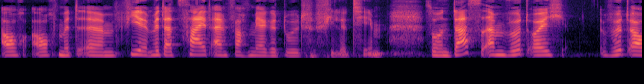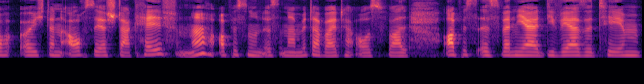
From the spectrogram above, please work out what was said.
auch, auch mit, ähm, viel, mit der Zeit einfach mehr Geduld für viele Themen. So, und das ähm, wird euch wird auch euch dann auch sehr stark helfen, ne? ob es nun ist in der Mitarbeiterauswahl, ob es ist, wenn ihr diverse Themen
